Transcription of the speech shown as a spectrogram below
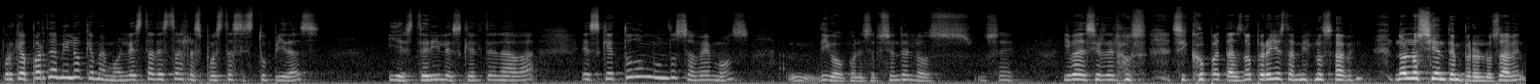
Porque aparte a mí lo que me molesta de estas respuestas estúpidas y estériles que él te daba, es que todo el mundo sabemos, mm, digo, con excepción de los, no sé, iba a decir de los psicópatas, ¿no? Pero ellos también lo saben, no lo sienten, pero lo saben,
